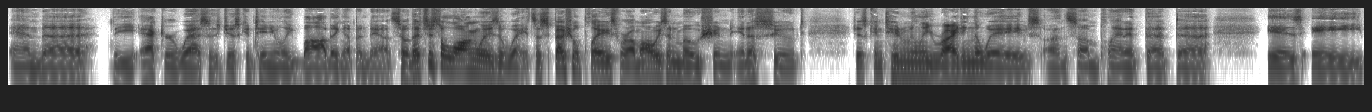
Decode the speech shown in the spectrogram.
and uh, the actor Wes is just continually bobbing up and down. So that's just a long ways away. It's a special place where I'm always in motion in a suit, just continually riding the waves on some planet that uh, is a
